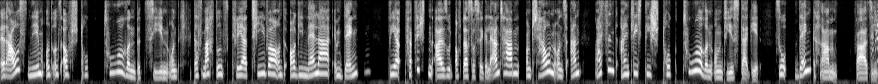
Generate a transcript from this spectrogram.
rausnehmen und uns auf Strukturen beziehen. Und das macht uns kreativer und origineller im Denken. Wir verzichten also auf das, was wir gelernt haben und schauen uns an, was sind eigentlich die Strukturen, um die es da geht. So Denkrahmen quasi.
